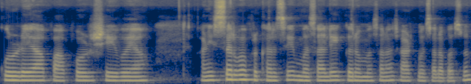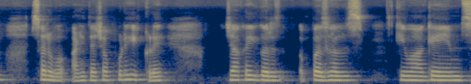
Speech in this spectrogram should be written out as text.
कुरडया पापड शेवया आणि सर्व प्रकारचे मसाले गरम मसाला चाट मसालापासून सर्व आणि त्याच्या पुढे इकडे ज्या काही गरज पझल्स किंवा गेम्स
